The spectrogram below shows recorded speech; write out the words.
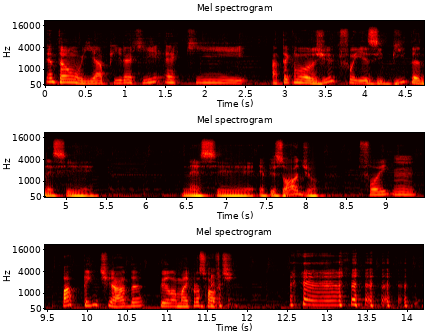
Então, e a pira aqui é que a tecnologia que foi exibida nesse, nesse episódio foi hum. patenteada pela Microsoft.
